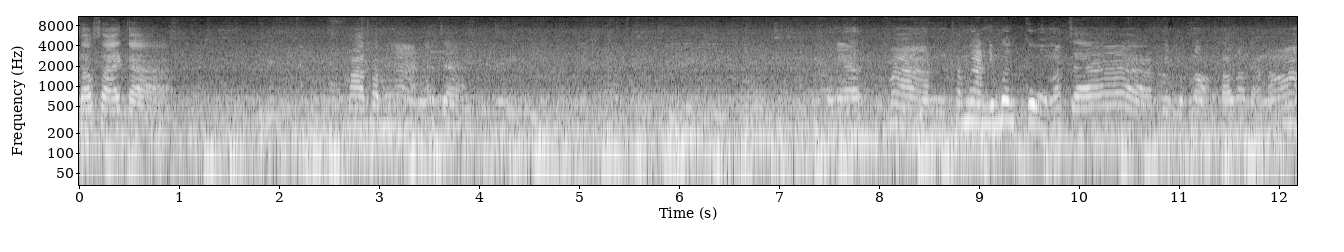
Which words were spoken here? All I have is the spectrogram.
สาวซ้ายกะมาทำงานนะจ๊ะตอนนี้มาทำงานอยู่เมืองกรุงนะจ้าเป็นลูกน้องเขาเนาะจ้ะเนาะ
